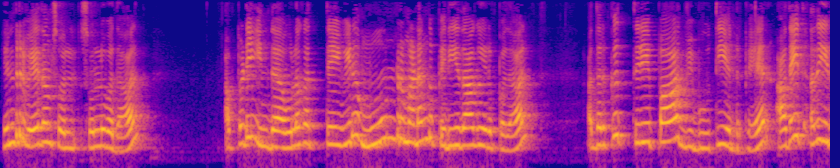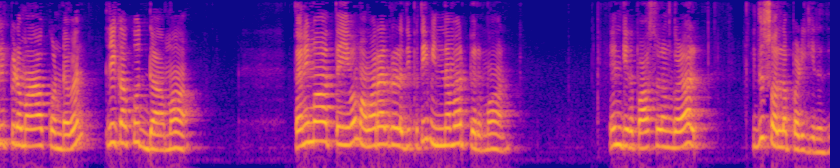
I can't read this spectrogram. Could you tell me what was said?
என்று வேதம் சொல் சொல்லுவதால் அப்படி இந்த உலகத்தை விட மூன்று மடங்கு பெரியதாக இருப்பதால் அதற்கு திரிபாத் விபூதி என்று பெயர். அதை தனது இருப்பிடமாக கொண்டவன் திரிககுத்தாமா தனிமா தெய்வம் அமரர்கள் அதிபதி விண்ணவர் பெருமான். என்கிற பாசுரங்களால் இது சொல்லப்படுகிறது.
